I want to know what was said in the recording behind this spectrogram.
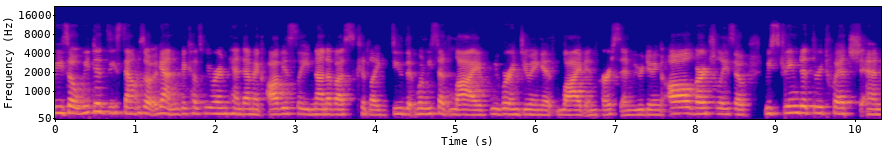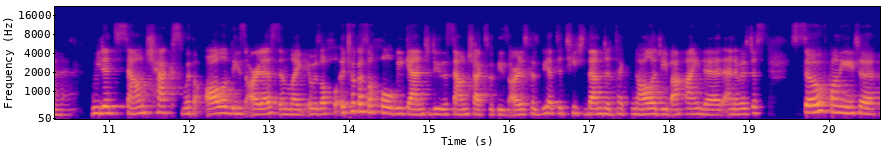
we so we did these sound so again because we were in pandemic obviously none of us could like do that when we said live we weren't doing it live in person. We were doing all virtually. So we streamed it through twitch and we did sound checks with all of these artists. And like it was a whole, it took us a whole weekend to do the sound checks with these artists because we had to teach them the technology behind it. And it was just so funny to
